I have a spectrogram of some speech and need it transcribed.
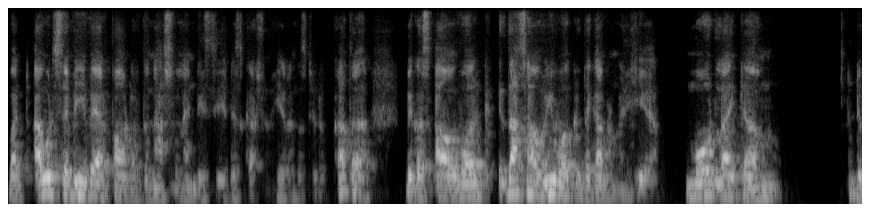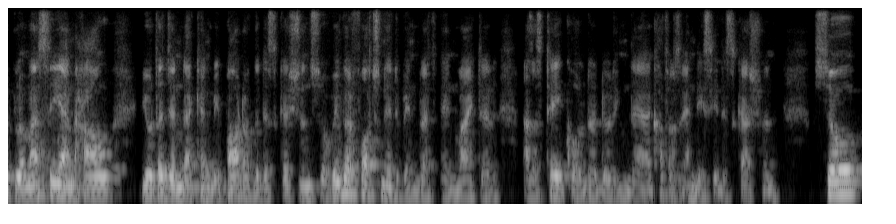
But I would say we were part of the national NDC discussion here in the state of Qatar, because our work, that's how we work with the government here, more like um, diplomacy and how youth agenda can be part of the discussion. So we were fortunate to be invited as a stakeholder during the Qatar's NDC discussion. So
